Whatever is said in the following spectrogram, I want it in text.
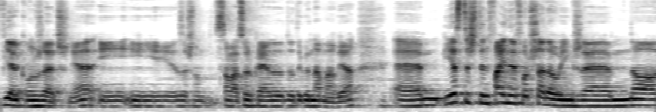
wielką rzecz, nie? I, i zresztą sama córka ją do, do tego namawia. E, jest też ten fajny foreshadowing, że no,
